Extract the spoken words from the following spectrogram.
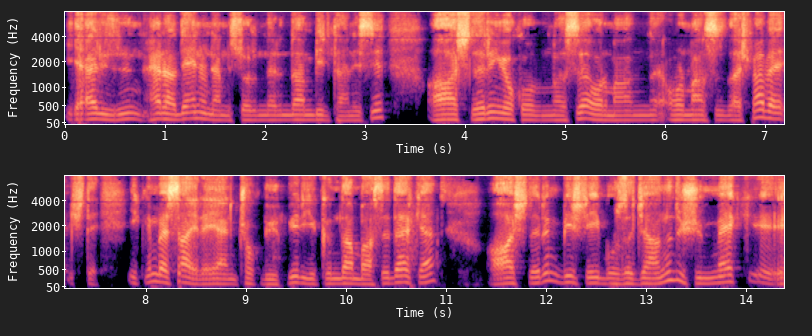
yeryüzünün herhalde en önemli sorunlarından bir tanesi ağaçların yok olması, orman ormansızlaşma ve işte iklim vesaire yani çok büyük bir yıkımdan bahsederken ağaçların bir şeyi bozacağını düşünmek e,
